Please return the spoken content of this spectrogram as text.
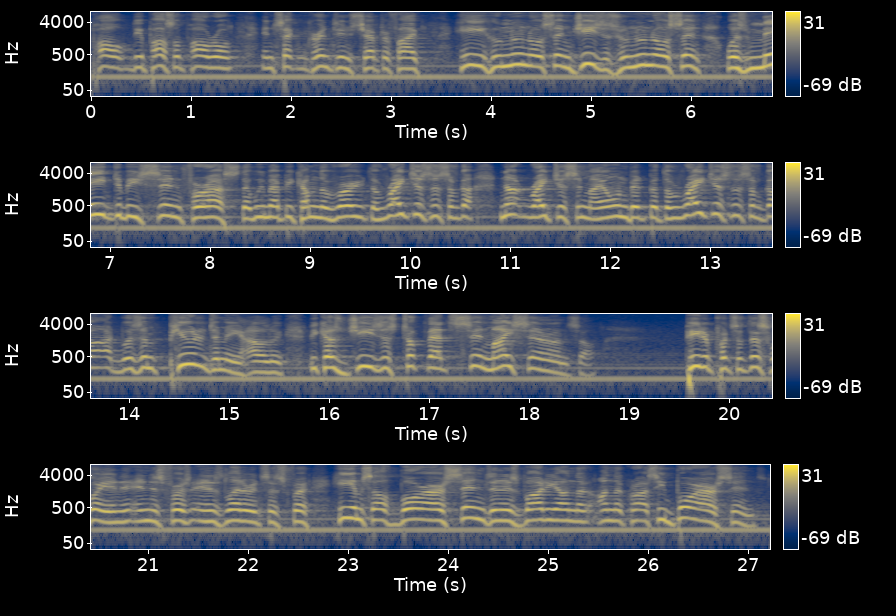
paul the apostle paul wrote in 2 corinthians chapter 5 he who knew no sin, Jesus, who knew no sin, was made to be sin for us, that we might become the, the righteousness of God. Not righteous in my own bit, but the righteousness of God was imputed to me. Hallelujah. Because Jesus took that sin, my sin, on himself. Peter puts it this way in, in, his first in his letter. It says, "For he himself bore our sins in his body on the on the cross. He bore our sins."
